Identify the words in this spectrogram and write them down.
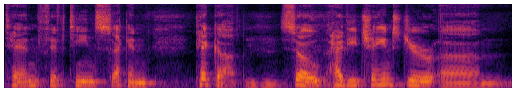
10, 15 second pickup. Mm-hmm. So have you changed your um,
